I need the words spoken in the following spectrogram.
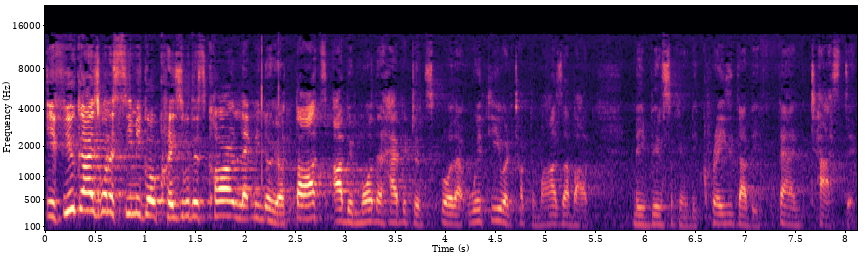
If you guys want to see me go crazy with this car, let me know your thoughts. I'll be more than happy to explore that with you and talk to Mazda about maybe doing something really crazy. That'd be fantastic.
